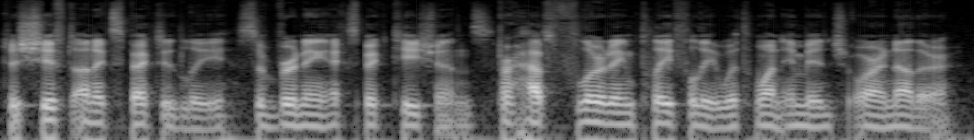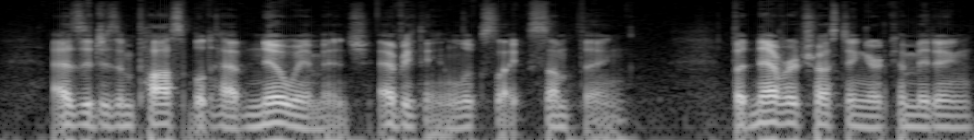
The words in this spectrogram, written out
to shift unexpectedly, subverting expectations, perhaps flirting playfully with one image or another, as it is impossible to have no image, everything looks like something, but never trusting or committing.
